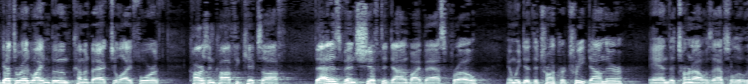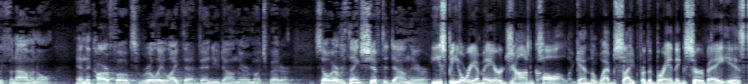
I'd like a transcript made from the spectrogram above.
We got the Red, White, and Boom coming back July 4th. Cars and Coffee kicks off. That has been shifted down by Bass Pro, and we did the trunk or treat down there, and the turnout was absolutely phenomenal. And the car folks really liked that venue down there much better. So everything's shifted down there. East Peoria Mayor John Call. Again, the website for the branding survey is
